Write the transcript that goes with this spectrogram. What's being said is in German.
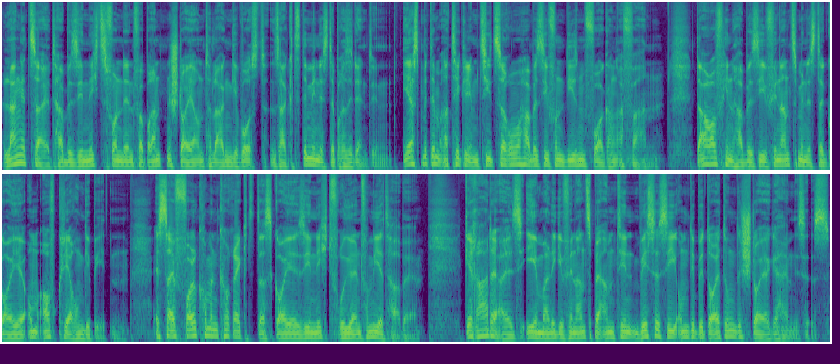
Lange Zeit habe sie nichts von den verbrannten Steuerunterlagen gewusst, sagt die Ministerpräsidentin. Erst mit dem Artikel im Cicero habe sie von diesem Vorgang erfahren. Daraufhin habe sie Finanzminister Goye um Aufklärung gebeten. Es sei vollkommen korrekt, dass Goye sie nicht früher informiert habe. Gerade als ehemalige Finanzbeamtin wisse sie um die Bedeutung des Steuergeheimnisses.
